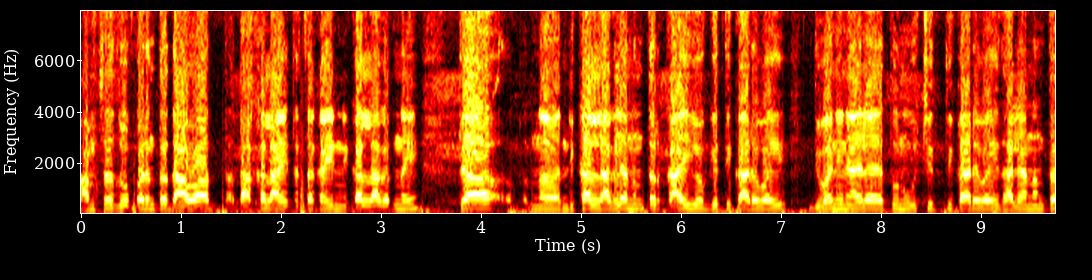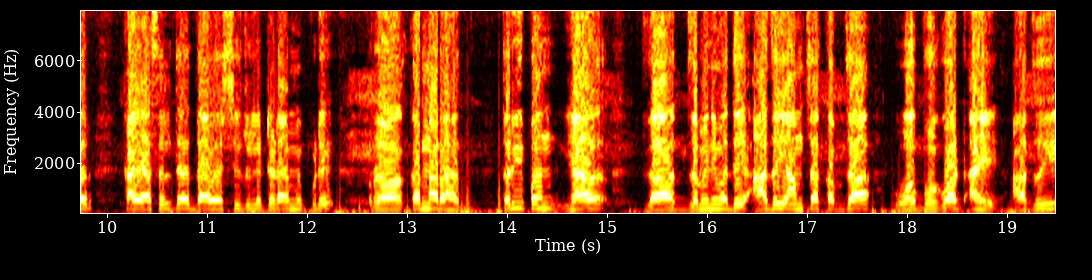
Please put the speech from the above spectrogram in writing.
आमचा जोपर्यंत दावा दाखल आहे त्याचा काही निकाल लागत नाही. त्या न निकाल लागल्यानंतर काय योग्य ती कार्यवाही दिवाणी न्यायालयातून उचित ती कार्यवाही झाल्यानंतर काय असेल त्या दाव्याशी रिलेटेड आम्ही पुढे र- करणार आहात. तरी पण ह्या ज- जमिनीमध्ये आजही आमचा कब्जा व भोगवाट आहे. आजही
